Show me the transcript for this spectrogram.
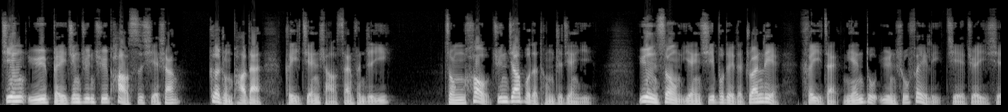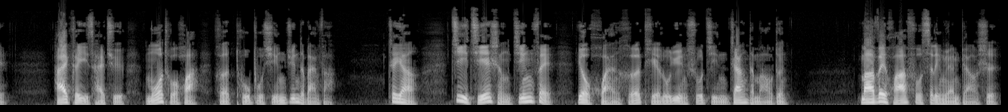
经与北京军区炮司协商，各种炮弹可以减少三分之一。总后军交部的同志建议。运送演习部队的专列可以在年度运输费里解决一些，还可以采取摩托化和徒步行军的办法，这样既节省经费，又缓和铁路运输紧张的矛盾。马卫华副司令员表示，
